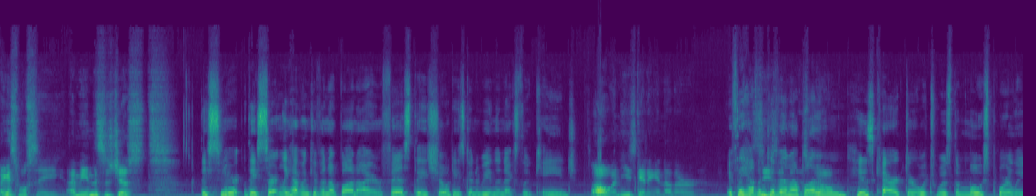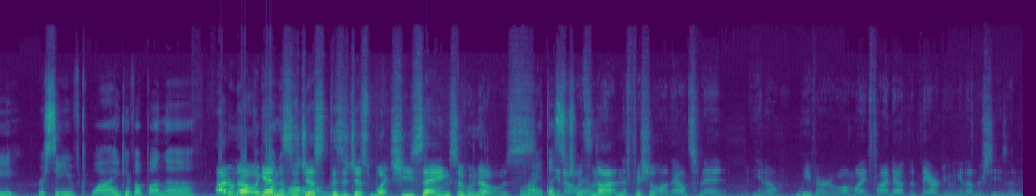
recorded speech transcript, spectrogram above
I guess we'll see. I mean, this is just. They ser- they certainly haven't given up on Iron Fist. They showed he's going to be in the next Luke Cage. Oh, and he's getting another. If they haven't given up as on his character, which was the most poorly received, why give up on the? I don't know. Again, this is just this is just what she's saying. So who knows? Right, that's you know, It's not an official announcement. You know, we very well might find out that they are doing another season.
